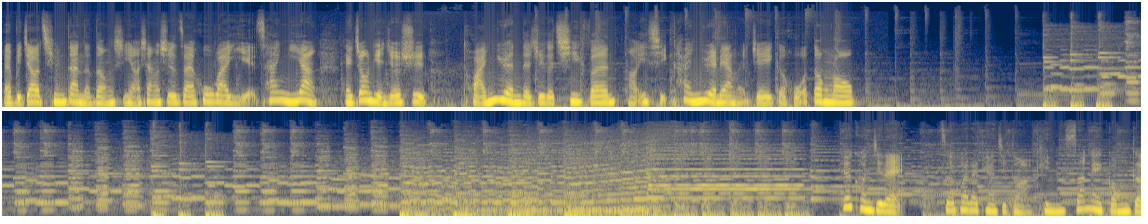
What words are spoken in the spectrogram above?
哎比较清淡的东西啊，像是在户外野餐一样。哎，重点就是团圆的这个气氛啊，一起看月亮的这个活动喽。困一下，做回来听一段轻松的广告。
